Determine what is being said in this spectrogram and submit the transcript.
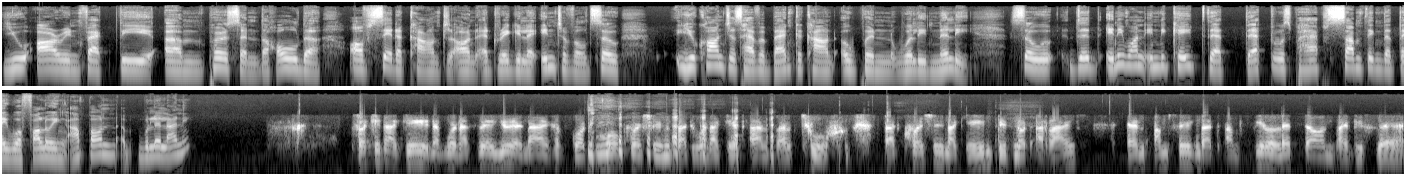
you are in fact the um, person, the holder of said account on at regular intervals. So you can't just have a bank account open willy nilly. So, did anyone indicate that that was perhaps something that they were following up on, Bulelani? Sakina, again, I'm going to say you and I have got more questions that we when I get answered to. That question again did not arise. And I'm saying that I'm still let down by this uh,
